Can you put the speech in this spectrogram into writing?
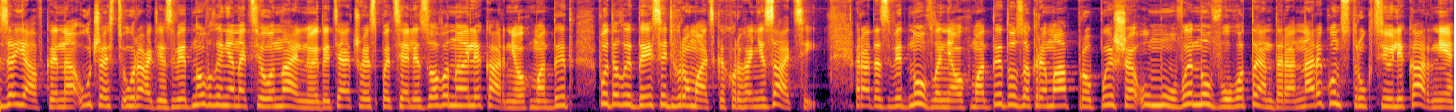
Заявки на участь у раді з відновлення національної дитячої спеціалізованої лікарні Охмадит подали 10 громадських організацій. Рада з відновлення Охмадиту, зокрема, пропише умови нового тендера на реконструкцію лікарні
